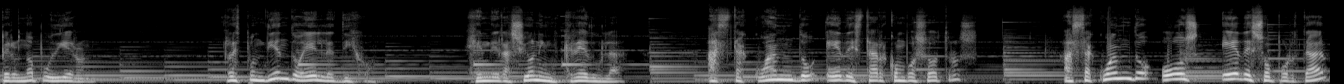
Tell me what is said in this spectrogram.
pero no pudieron. Respondiendo él les dijo, generación incrédula, ¿hasta cuándo he de estar con vosotros? ¿Hasta cuándo os he de soportar?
